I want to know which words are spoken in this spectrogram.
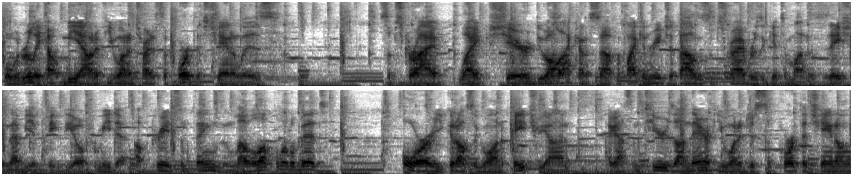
what would really help me out if you want to try to support this channel is subscribe, like, share, do all that kind of stuff. If I can reach a thousand subscribers and get to monetization, that'd be a big deal for me to upgrade some things and level up a little bit. Or you could also go on to Patreon. I got some tiers on there if you want to just support the channel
